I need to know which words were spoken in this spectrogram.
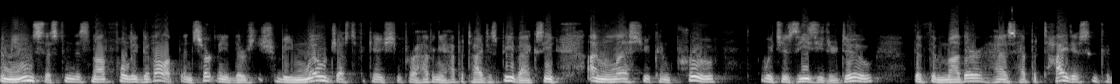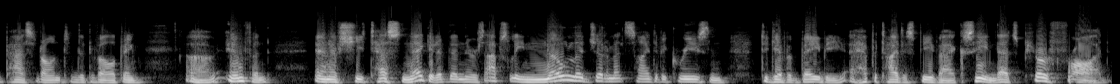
immune system that's not fully developed? And certainly, there should be no justification for having a hepatitis B vaccine unless you can prove, which is easy to do, that the mother has hepatitis and could pass it on to the developing uh, infant. And if she tests negative, then there's absolutely no legitimate scientific reason to give a baby a hepatitis B vaccine. That's pure fraud.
